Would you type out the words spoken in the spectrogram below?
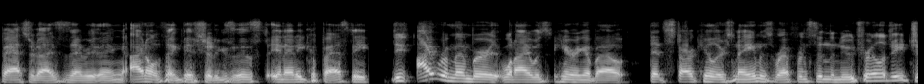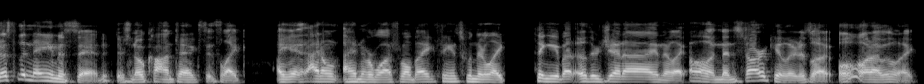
bastardizes everything. I don't think this should exist in any capacity. Dude, I remember when I was hearing about that Star Killer's name is referenced in the new trilogy. Just the name is said. There's no context. It's like I I don't I never watched them all, but I think it's when they're like thinking about other Jedi and they're like, oh, and then Star Killer is like, oh, and I was like,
